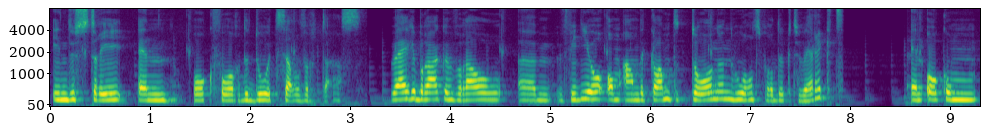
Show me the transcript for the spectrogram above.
industrie en ook voor de doe-het-zelver thuis. Wij gebruiken vooral um, video om aan de klant te tonen hoe ons product werkt. En ook om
